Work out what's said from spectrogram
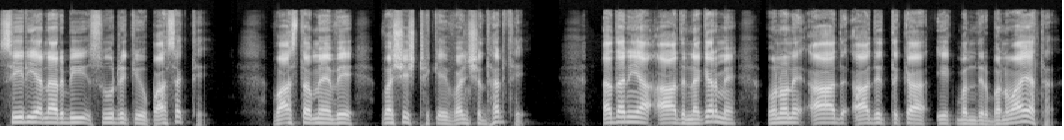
सीरियन अरबी सूर्य के उपासक थे। वास्तव में वे वशिष्ठ के वंशधर थे। अदन या आद नगर में उन्होंने आद आदित्य का एक मंदिर बनवाया था,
